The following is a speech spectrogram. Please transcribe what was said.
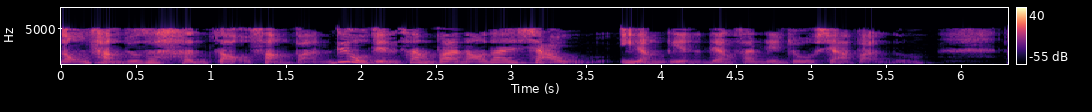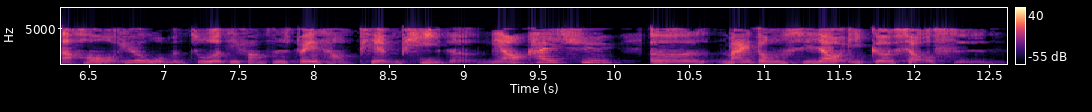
农场就是很早上班，六点上班，然后大概下午一两点、两三点就下班了。然后，因为我们住的地方是非常偏僻的，你要开去呃买东西要一个小时。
